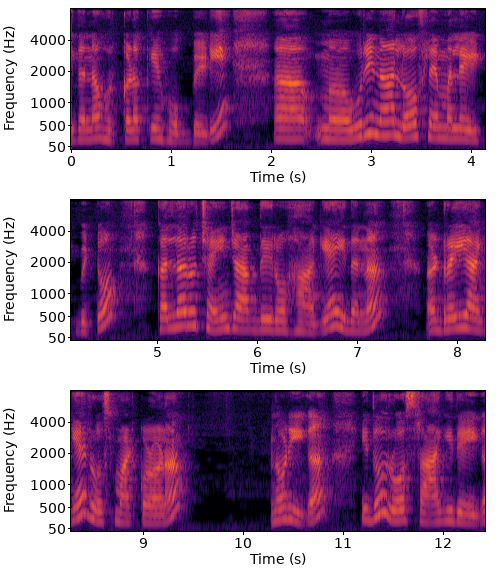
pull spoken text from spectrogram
ಇದನ್ನು ಹುರ್ಕೊಳ್ಳೋಕ್ಕೆ ಹೋಗಬೇಡಿ. ಉರಿನ ಲೋ ಫ್ಲೇಮಲ್ಲೇ ಇಟ್ಬಿಟ್ಟು ಕಲ್ಲರು ಚೇಂಜ್ ಆಗದೆ ಇರೋ ಹಾಗೆ ಇದನ್ನು ಡ್ರೈ ಆಗಿ ರೋಸ್ಟ್ ಮಾಡ್ಕೊಳ್ಳೋಣ. ನೋಡಿ ಈಗ ಇದು ರೋಸ್ಟ್ ಆಗಿದೆ ಈಗ.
